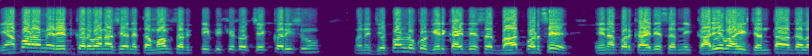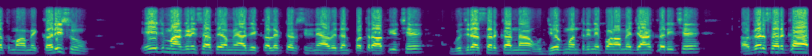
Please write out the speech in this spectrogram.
ત્યાં પણ અમે રેડ કરવાના છે અને તમામ સર્ટિફિકેટો ચેક કરીશું. અને જે પણ લોકો ગેરકાયદેસર બહાર પડશે, એના પર કાયદેસરની કાર્યવાહી જનતા અદાલતમાં અમે કરીશું. એ જ માગણી સાથે અમે આજે કલેક્ટરશ્રીને આવેદનપત્ર આપ્યું છે. ગુજરાત સરકારના ઉદ્યોગ મંત્રીને પણ અમે જાણ કરી છે. અગર સરકાર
